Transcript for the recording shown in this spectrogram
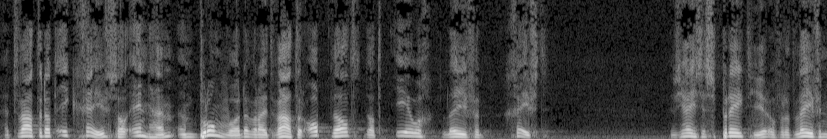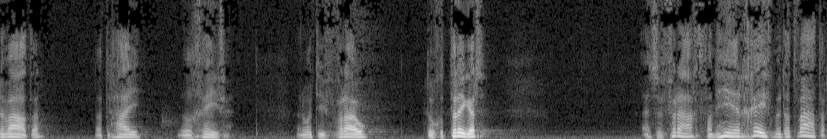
Het water dat ik geef, zal in hem een bron worden waaruit water opwelt dat eeuwig leven geeft. Dus Jezus spreekt hier over het levende water dat hij wil geven. En wordt die vrouw door getriggerd. En ze vraagt van Heer, geef me dat water.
